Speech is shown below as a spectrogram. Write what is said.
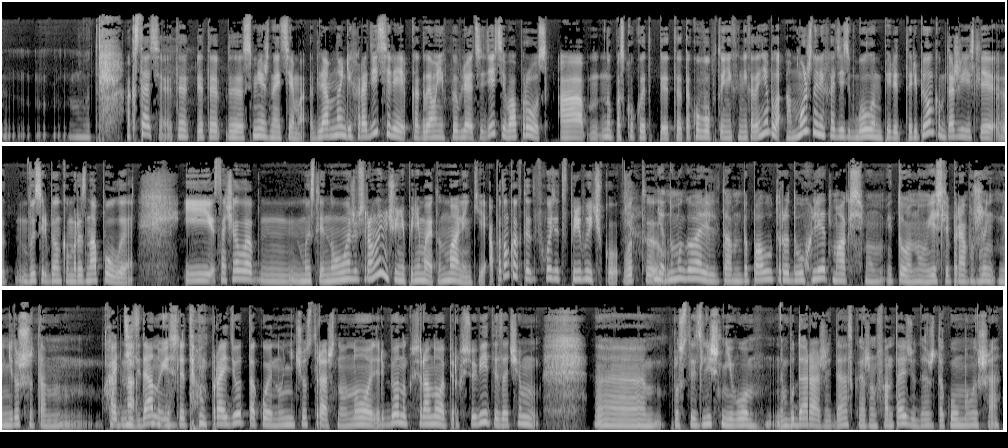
Вот. А, кстати, это, это э, смежная тема. Для многих родителей, когда у них появляются дети, вопрос, а, ну, поскольку это, это- такого опыта у них никогда не было, а можно ли ходить голым перед ребенком, даже если э, вы с ребенком разнополые? И сначала мысли, ну, он же все равно ничего не понимает, он маленький, а потом как-то это входит в привычку. Вот, э, Нет, ну мы говорили, там до полутора-двух лет максимум. И то, ну, если прям уже, ну, не то, что там ходить, Одна- да, но да. если там пройдет такое, ну, ничего страшного. Но ребенок все равно, во-первых, все видит, и зачем э, просто излишне его будоражить, да, скажем, фантазию даже такого малыша.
